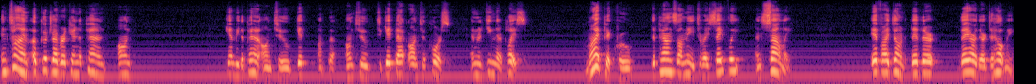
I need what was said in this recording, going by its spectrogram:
In time, a good driver can depend on can be dependent on to get on, uh, onto to get back onto course and redeem their place. My pit crew depends on me to race safely and soundly if I don't, they they're, they are there to help me.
